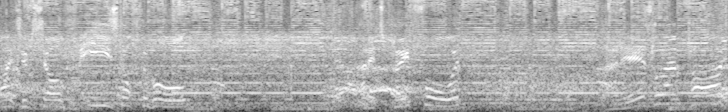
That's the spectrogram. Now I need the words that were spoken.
Finds himself eased off the ball. And it's played forward. And here's Lampard.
